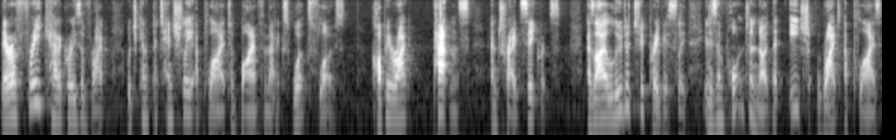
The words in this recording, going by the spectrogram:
There are three categories of right which can potentially apply to bioinformatics workflows, copyright, patents, and trade secrets. As I alluded to previously, it is important to note that each right applies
